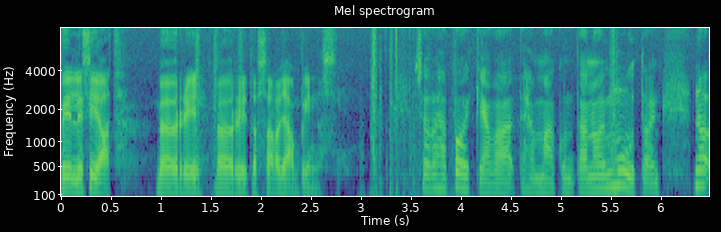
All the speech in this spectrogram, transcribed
villisijat möyrii, möyrii tuossa rajan pinnassa se on vähän poikkeavaa tähän maakuntaan noin muutoin. No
